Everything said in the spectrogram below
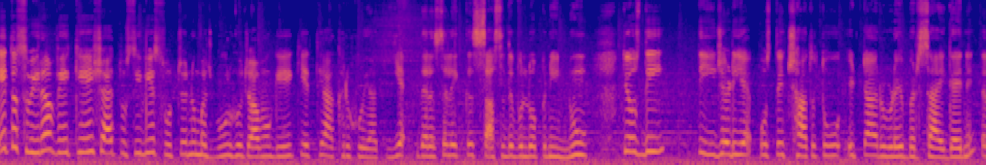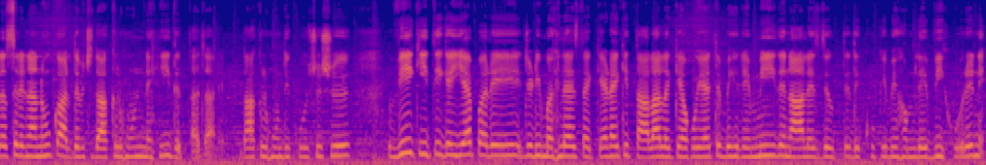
ਇਹ ਤਸਵੀਰਾਂ ਵੇਖ ਕੇ ਸ਼ਾਇਦ ਤੁਸੀਂ ਵੀ ਇਹ ਸੋਚਣ ਨੂੰ ਮਜਬੂਰ ਹੋ ਜਾਵੋਗੇ ਕਿ ਇੱਥੇ ਆਖਰ ਹੋਇਆ ਕੀ ਹੈ। ਦਰਅਸਲ ਇੱਕ ਸੱਸ ਦੇ ਵੱਲੋਂ ਆਪਣੀ ਨੂੰ ਤੇ ਉਸ ਦੀ ਧੀ ਜਿਹੜੀ ਹੈ ਉਸ ਤੇ ਛੱਤ ਤੋਂ ਇੱਟਾਂ ਰੋੜੇ ਬਰਸਾਏ ਗਏ ਨੇ। ਦਰਅਸਲ ਇਹਨਾਂ ਨੂੰ ਘਰ ਦੇ ਵਿੱਚ ਦਾਖਲ ਹੋਣ ਨਹੀਂ ਦਿੱਤਾ ਜਾ ਰਿਹਾ। ਦਾਖਲ ਹੋਣ ਦੀ ਕੋਸ਼ਿਸ਼ ਵੀ ਕੀਤੀ ਗਈ ਹੈ, ਪਰ ਇਹ ਜਿਹੜੀ ਮਹਿਲਾ ਇਸ ਦਾ ਕਹਿਣਾ ਹੈ ਕਿ ਤਾਲਾ ਲੱਗਿਆ ਹੋਇਆ ਹੈ ਤੇ ਬੇਰਹਿਮੀ ਦੇ ਨਾਲ ਇਸ ਦੇ ਉੱਤੇ ਦੇਖੋ ਕਿਵੇਂ ਹਮਲੇ ਵੀ ਹੋ ਰਹੇ ਨੇ।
